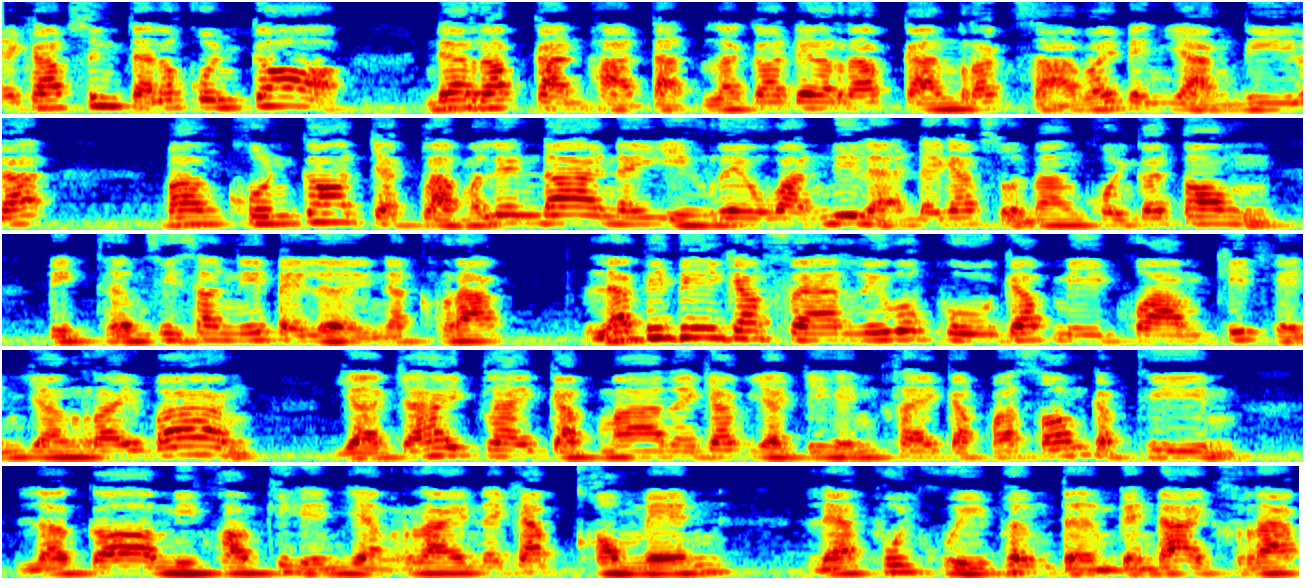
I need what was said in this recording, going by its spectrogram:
นะครับ ซึ่งแต่ละคนก็ได้รับการผ่าตัดแล้วก็ได้รับการรักษาไว้เป็นอย่างดีละ บางคนก็จะกลับมาเล่นได้ในอีกเร็ววันนี่แหละนะครับ ส่วนบางคนก็ต้องปิดเทอมซีซั่นนี้ไปเลยนะครับ และพี่ๆครับแฟนลิเวอร์พูลครับมีความคิดเห็นอย่างไรบ้าง อยากจะให้ใครกลับมานะครับ อยากจะเห็นใครกลับมาซ้อมกับทีม แล้วก็มีความคิดเห็นอย่างไรนะครับคอมเมนต์และพูดคุยเพิ่มเติมกันได้ครับ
